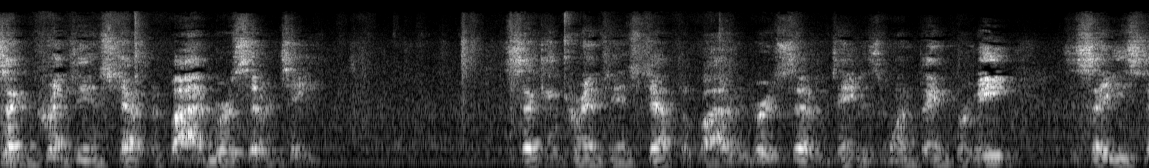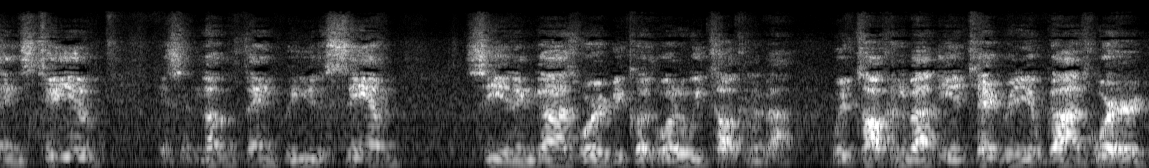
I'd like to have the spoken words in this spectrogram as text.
2 Corinthians chapter 5, verse 17. 2 Corinthians chapter 5 and verse 17 is one thing for me to say these things to you. It's another thing for you to see them, see it in God's Word, because what are we talking about? We're talking about the integrity of God's Word,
